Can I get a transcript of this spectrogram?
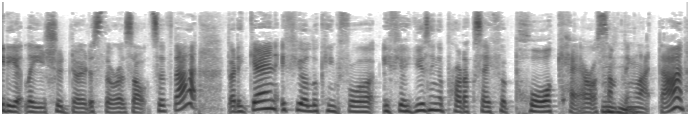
immediately you should notice the results of that. But again, if you're looking for, if you're using a product, say for pore care or something like that,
